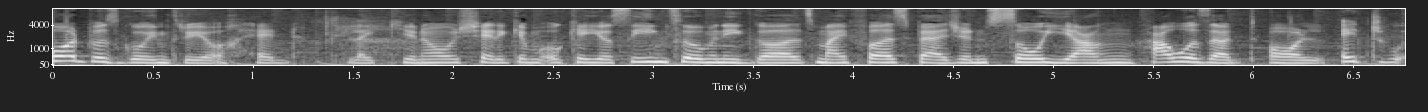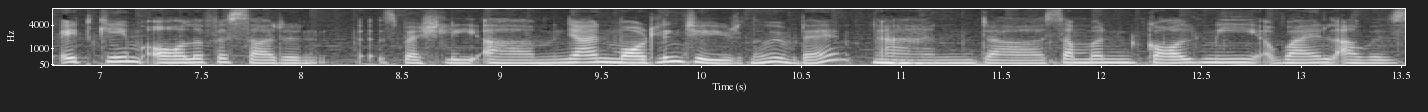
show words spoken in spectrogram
വാട്ട് വാസ് ഗോയിങ് ത്രൂ യുവർ ഹെഡ് ലൈക്ക് യു നോ ശരിക്കും ഓക്കെ യു സീയിങ് സോ മെനി ഗേൾസ് മൈ ഫസ്റ്റ് പാജൻ സോ യങ് ഹൗ വാസ് ദറ്റ് ഓൾ it it came all of a sudden especially um, ഞാൻ modeling ചെയ്തിരുന്നു ഇവിടെ and uh, someone called me while I was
